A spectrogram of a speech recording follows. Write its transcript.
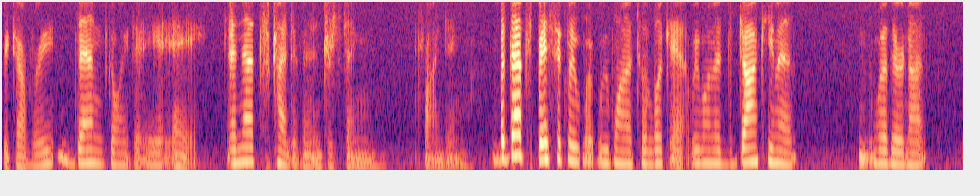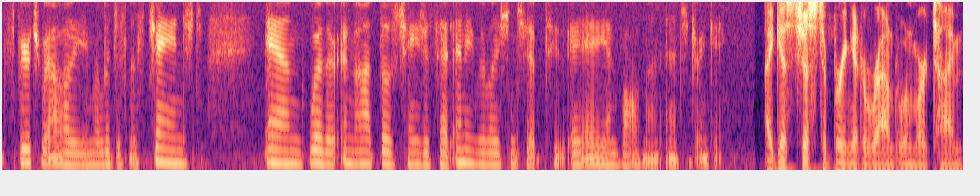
recovery than going to AA, and that's kind of an interesting finding. But that's basically what we wanted to look at. We wanted to document whether or not spirituality and religiousness changed, and whether or not those changes had any relationship to AA involvement and to drinking. I guess just to bring it around one more time,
